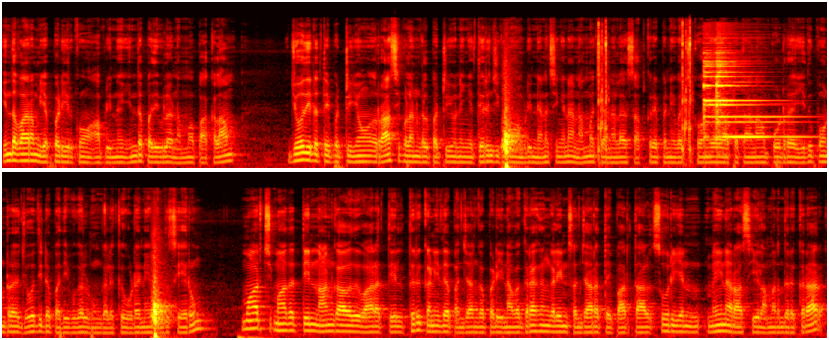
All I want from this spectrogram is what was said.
இந்த வாரம் எப்படி இருக்கும் அப்படின்னு இந்த பதிவில் நம்ம பார்க்கலாம். ஜோதிடத்தை பற்றியும் ராசி பலன்கள் பற்றியும் நீங்கள் தெரிஞ்சுக்கணும் அப்படின்னு நினச்சிங்கன்னா நம்ம சேனலை சப்ஸ்கிரைப் பண்ணி வச்சுக்கோங்க. அப்போ தான் நான் போடுற இது போன்ற ஜோதிட பதிவுகள் உங்களுக்கு உடனே வந்து சேரும். மார்ச் மாதத்தின் நான்காவது வாரத்தில் திருக்கணித பஞ்சாங்கப்படி நவகிரகங்களின் சஞ்சாரத்தை பார்த்தால் சூரியன் மீன ராசியில் அமர்ந்திருக்கிறார்.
